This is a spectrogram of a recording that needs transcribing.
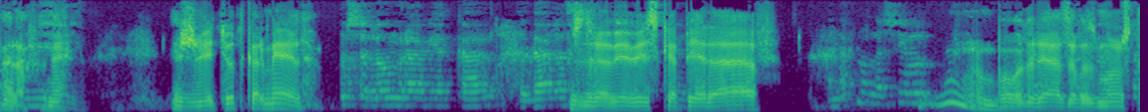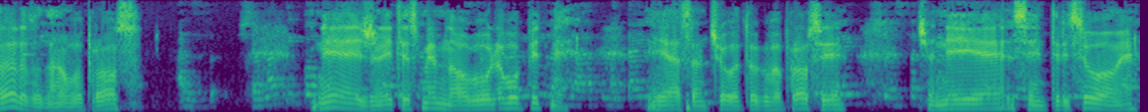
Раф, не. Жените от Кармел. Здравия ви, скъпи Раф. Благодаря за възможността да задам въпрос. Ние, жените, сме много любопитни. И аз съм чувал тук въпроси, че ние се интересуваме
